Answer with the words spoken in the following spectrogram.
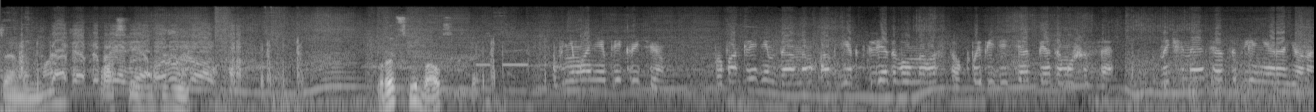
Оцепление, Последний. Вроде съебался. Внимание прикрытию. По последним данным, объект следовал на восток по 55-му шоссе. Начинается оцепление района.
